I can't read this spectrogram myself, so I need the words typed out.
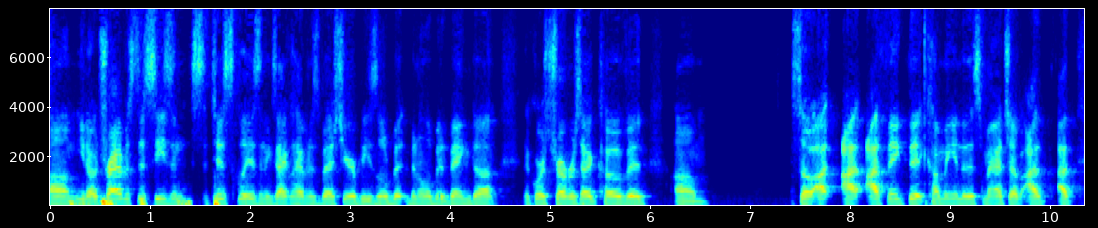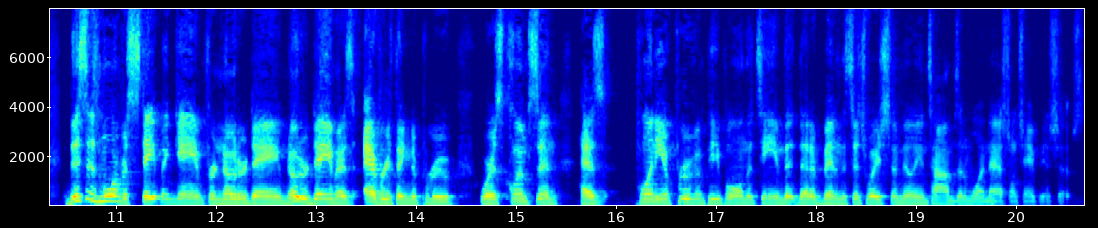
Um, you know, Travis this season statistically isn't exactly having his best year, but he's a little bit been a little bit banged up. And of course, Trevor's had COVID. Um, so I, I, I, think that coming into this matchup, I, I this is more of a statement game for Notre Dame. Notre Dame has everything to prove, whereas Clemson has plenty of proven people on the team that, that have been in the situation a million times and won national championships.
